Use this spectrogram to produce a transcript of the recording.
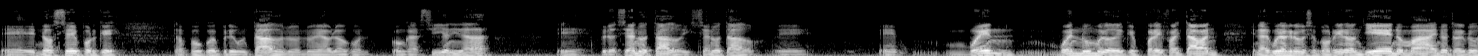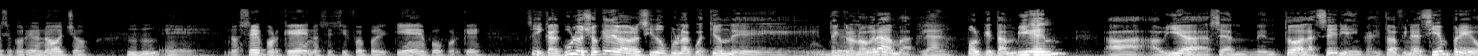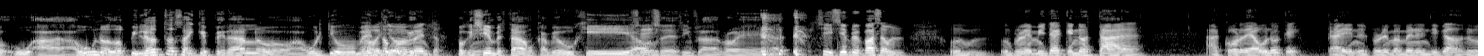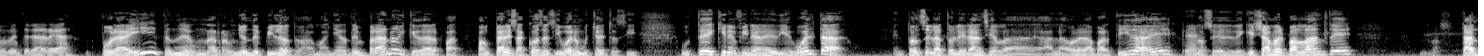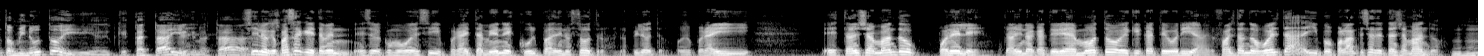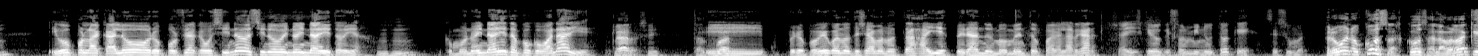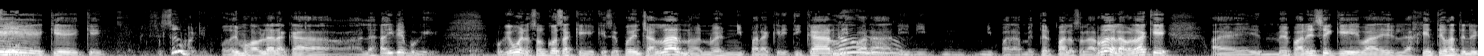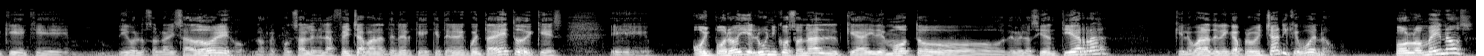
Eh, no sé por qué. Tampoco he preguntado, no, no he hablado con, con García ni nada. Eh, pero se ha notado y se ha notado. Eh, eh, buen buen número de que por ahí faltaban. En alguna creo que se corrieron 10 nomás, en otra creo que se corrieron 8. Ujú. Eh, no sé por qué, no sé si fue por el tiempo, por qué. Sí, calculo yo que debe haber sido por una cuestión de, de Sí. cronograma. Claro. Porque también ah, había, o sea, en, en toda la serie y en casi todas las finales, siempre u- a, a uno o dos pilotos hay que esperarlo a último momento. último porque momento. porque Sí. siempre está un cambio de bujía o se desinfla la rueda. Sí, siempre pasa un, un, un problemita que no está acorde a uno que cae en el problema menos indicado en el momento de la largada. Por ahí tendrían una reunión de pilotos a mañana temprano y quedar pa- pautar esas cosas. Y bueno, muchachos, si ustedes quieren finales de 10 vueltas, entonces la tolerancia en la- a la hora de la partida es, Claro. no sé, desde que llama el parlante, tantos minutos y el que está está y el que no está. Sí, lo que pasa es que también, eso como vos decís, por ahí también es culpa de nosotros, los pilotos, porque por ahí están llamando, ponele, hay una categoría de moto, ¿qué categoría? Faltan dos vueltas y por delante ya te están llamando. Y vos por la calor o por fiaca, vos decís, no, si no, no hay nadie todavía. ujú. Como no hay nadie, tampoco va nadie. Claro, sí. Y, pero ¿por qué cuando te llaman no estás ahí esperando el momento para largar? Y ahí creo que son minutos que se suman. Pero bueno, cosas, cosas. La verdad que, que, que se suma, que podemos hablar acá al aire porque porque bueno, son cosas que, que se pueden charlar, no, no es ni para criticar, ni para no. Ni, ni, ni para meter palos a la rueda. La verdad que eh, me parece que va, eh, la gente va a tener que, que, digo, los organizadores o los responsables de las fechas van a tener que, que tener en cuenta esto, de que es eh, hoy por hoy el único zonal que hay de moto de velocidad en tierra, que lo van a tener que aprovechar y que bueno, por lo menos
